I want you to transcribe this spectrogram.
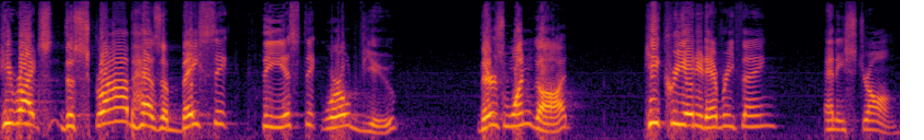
He writes The scribe has a basic theistic worldview. There's one God, He created everything, and He's strong.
